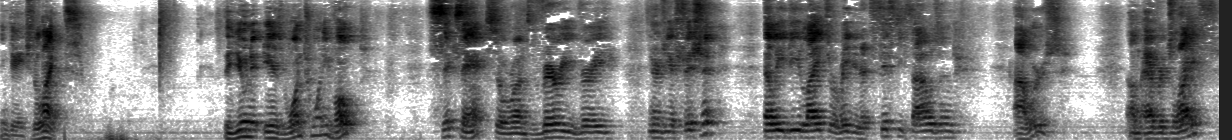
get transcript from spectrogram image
engage the lights. The unit is 120 volt, 6 amps, so runs very, very energy efficient. LED lights are rated at 50,000 hours. Um, average life,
